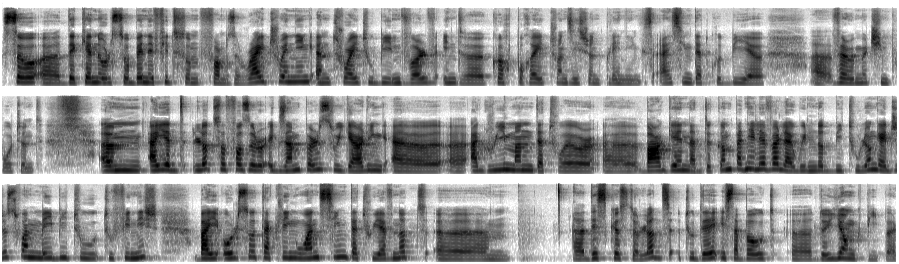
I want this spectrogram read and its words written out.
So they can also benefit from, from the right training and try to be involved in the corporate transition plannings. I think that could be uh, uh, very much important. Um, I had lots of other examples regarding uh, uh agreement that were uh, bargained at the company level. I will not be too long. I just want maybe to, to finish by also tackling one thing that we have not um, uh, discussed a lot today is about uh, the young people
